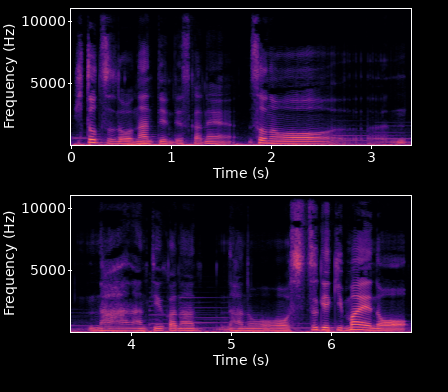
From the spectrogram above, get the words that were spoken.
一つの、なんて言うんですかね、その、な、なんていうかな、あの、出撃前の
